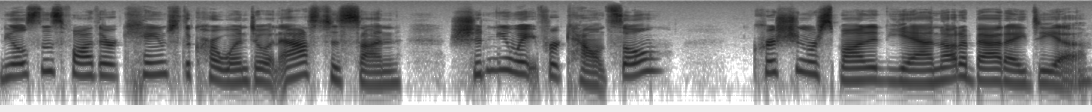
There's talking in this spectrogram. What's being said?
Nielsen's father came to the car window and asked his son, Shouldn't you wait for counsel? Christian responded, Yeah, not a bad idea.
